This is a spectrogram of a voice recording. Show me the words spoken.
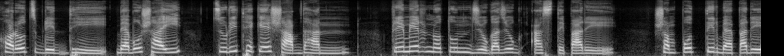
খরচ বৃদ্ধি। ব্যবসায়ী চুরি থেকে সাবধান। প্রেমের নতুন যোগাযোগ আসতে পারে। সম্পত্তির ব্যাপারে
